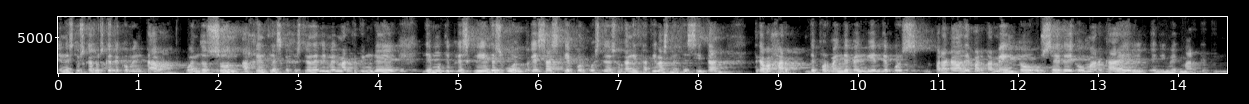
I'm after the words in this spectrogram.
en estos casos que te comentaba, cuando son agencias que gestionan el email marketing de, múltiples clientes o empresas que por cuestiones organizativas necesitan trabajar de forma independiente pues, para cada departamento o sede o marca el, email marketing.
